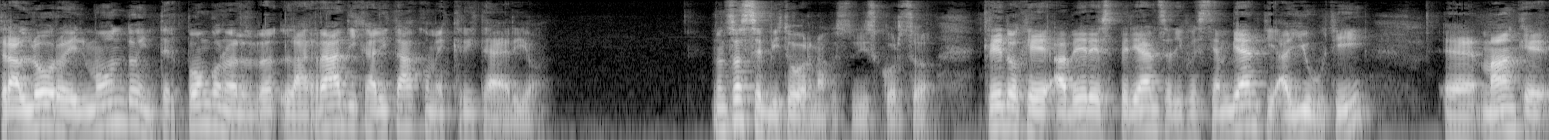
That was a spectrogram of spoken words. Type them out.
tra loro e il mondo interpongono la radicalità come criterio. Non so se vi torna questo discorso, credo che avere esperienza di questi ambienti aiuti, eh, ma anche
